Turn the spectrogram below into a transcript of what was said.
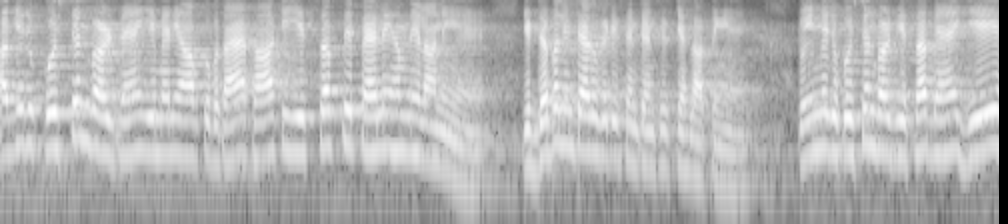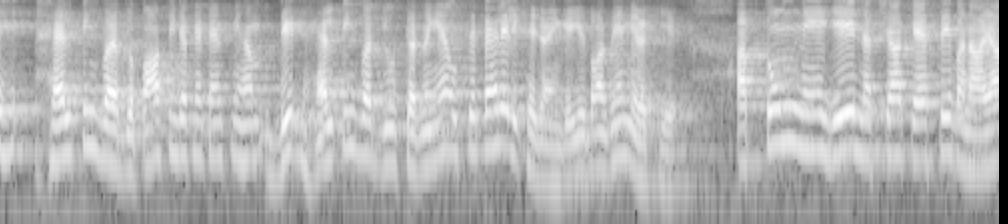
अब ये जो क्वेश्चन वर्ड्स हैं, ये मैंने आपको बताया था कि ये सबसे पहले हमने लाने हैं। ये डबल इंटेरोगेटिव सेंटेंसेस कहलाते हैं। तो इनमें जो क्वेश्चन वर्ड ये सब हैं, ये हेल्पिंग वर्ब जो पास्ट इंडेफिनेट टेंस में हम डिड हेल्पिंग वर्ब यूज़ कर रहे हैं, उससे पहले लिखे जाएँगे। ये बात जहन में रखिए। अब तुमने ये नक्शा कैसे बनाया?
